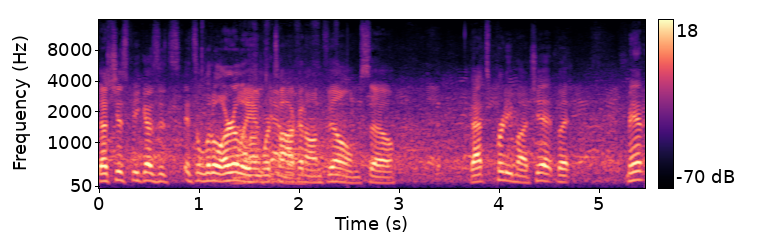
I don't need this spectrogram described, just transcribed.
that's just because it's it's a little early and we're talking on film. So that's pretty much it. But man,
